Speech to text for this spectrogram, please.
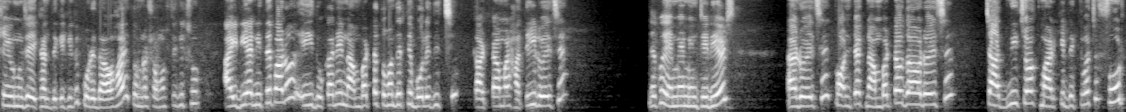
সেই অনুযায়ী এখান থেকে কিন্তু করে দেওয়া হয়। তোমরা সমস্ত কিছু আইডিয়া নিতে পারো। এই দোকানের নাম্বারটা তোমাদেরকে বলে দিচ্ছি। কার্ডটা আমার হাতেই রয়েছে। দেখো এম এম ইন্টেরিয়ার্স রয়েছে। কন্ট্যাক্ট নাম্বারটাও দেওয়া রয়েছে। চাঁদনি চক মার্কেট, দেখতে পাচ্ছ? Fourth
